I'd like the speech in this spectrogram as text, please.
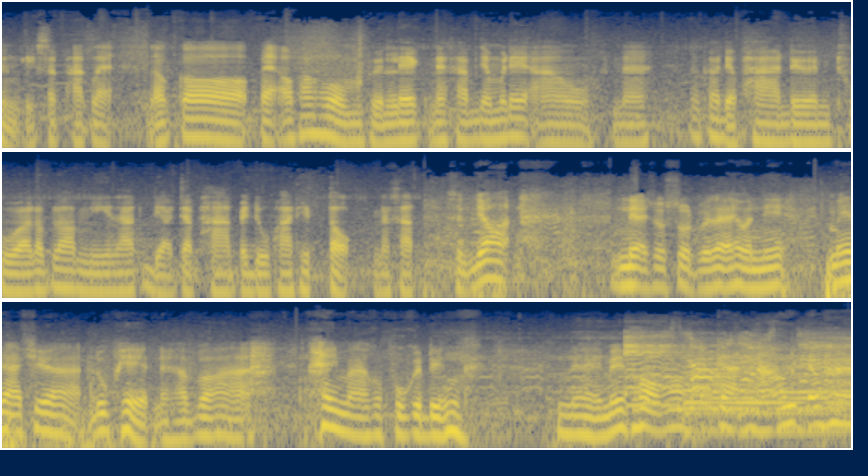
ถึงอีกสักพักแหละ แล้วก็ไปเอาผ้าห่มผืนเล็กนะครับ ยังไม่ได้เอานะ แล้วก็เดี๋ยวพาเดินทัวร์รอบๆนี้แล้วเดี๋ยวจะพาไปดูพระอาทิตย์ตกนะครับ สุดยอดเหนื่อยสุดๆไปเลยวันนี้ ไม่น่าเชื่อลูกเพจนะครับว่าให้มาภูกระดึง เหนื่อยไม่พออากาศหนาวอีกต่างหา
